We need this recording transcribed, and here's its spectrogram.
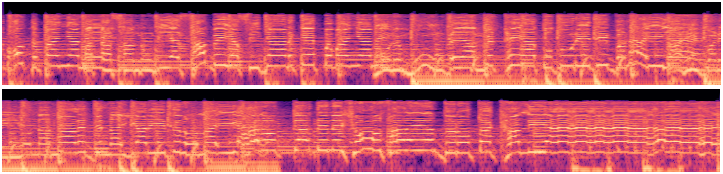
ਬਣਾਈਆਂ ਨੇ। ਪਤਾ ਸਾਨੂੰ ਵੀ ਐ ਸਭ ਅਸੀਂ ਜਾਣ ਕੇ ਪਵਾਈਆਂ ਨੇ। ਹੁਣ ਮੂੰਹ ਆ ਮਿੱਠਿਆਂ ਤੋਂ ਦੂਰੀ ਦੀ ਬਣਾਈ ਐ। ਅਸੀਂ ਬਣੀ ਉਹਨਾਂ ਨਾਲ ਜਿੰਨਾ ਯਾਰੀ ਦਿਲੋਂ ਲਾਈ ਐ। ਕਰਦੇ ਨੇ ਸ਼ੋਅ ਸਾਲੇ ਅੰਦਰੋਂ ਤਾਂ ਖਾਲੀ ਐ।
